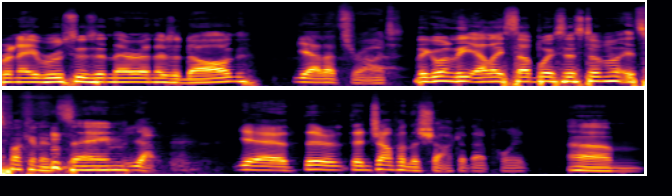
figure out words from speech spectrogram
Rene Russo's in there, and there's a dog. Yeah, that's right. They go into the LA subway system. It's fucking insane. Yeah, yeah, they're they're jumping the shark at that point. um,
